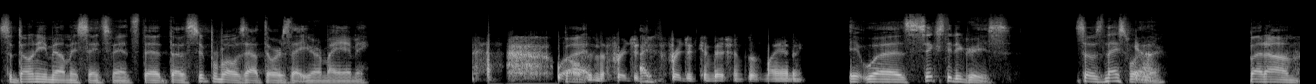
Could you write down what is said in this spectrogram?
So don't email me, Saints fans. The the Super Bowl was outdoors that year in Miami. Well, but in the frigid I, frigid conditions of Miami. It was sixty degrees, so it was nice weather. Yeah. But um,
